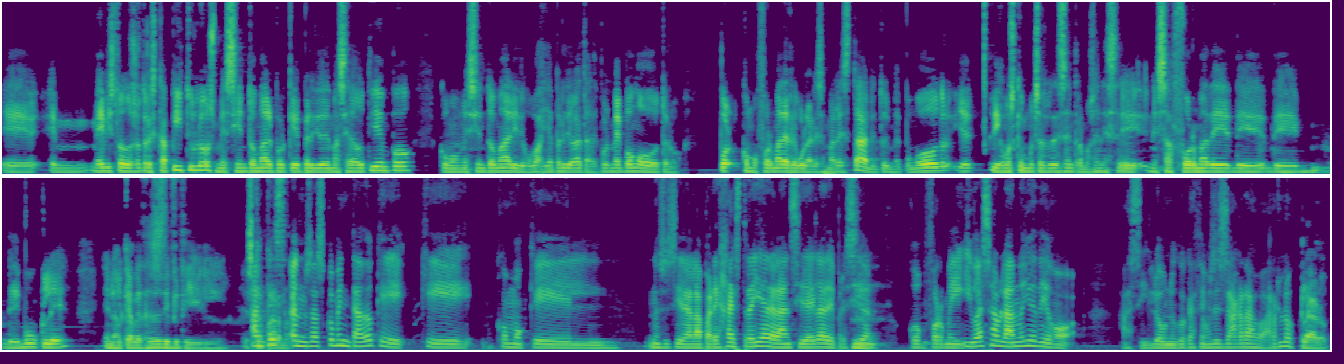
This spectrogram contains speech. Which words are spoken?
Eh, em, me he visto dos o tres capítulos, me siento mal porque he perdido demasiado tiempo, como me siento mal y digo, vaya, he perdido la tarde, pues me pongo otro. Por- como forma de regular ese malestar. Entonces me pongo otro y eh, digamos que muchas veces entramos en, ese, en esa forma de, de- de- de bucle en el que a veces es difícil escaparnos. Antes eh, nos has comentado que, que como que el, no sé si era la pareja estrella de la ansiedad y la depresión. Mm. Conforme ibas hablando, yo digo, así lo único que hacemos es agravarlo. Claro.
